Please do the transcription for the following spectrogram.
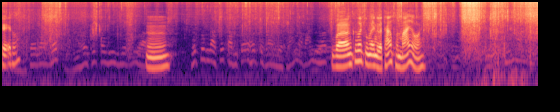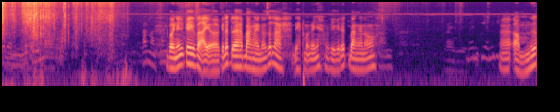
Kệ thôi. Ừ. vâng cứ hơn chục ngày nửa tháng thoải mái rồi và những cái cây vải ở cái đất à, bằng này nó rất là đẹp mọi người nhé. Bởi vì cái đất bằng này nó à, ẩm nước.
